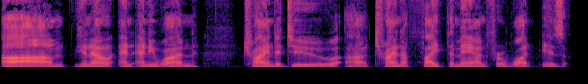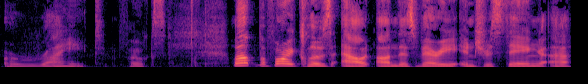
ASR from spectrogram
Um, you know, and anyone trying to do uh, trying to fight the man for what is right, folks. Well, before I close out on this very interesting uh,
